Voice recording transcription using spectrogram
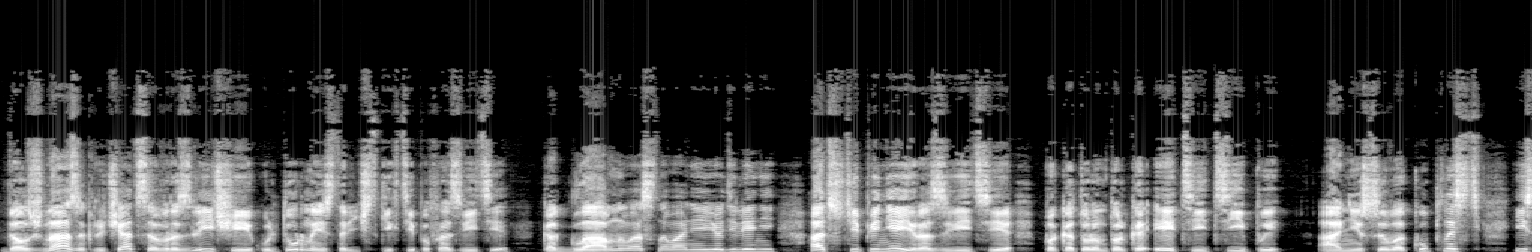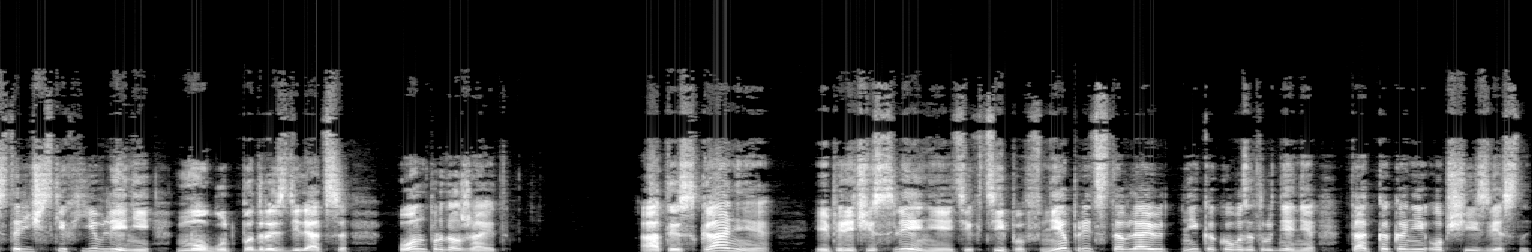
должна заключаться в различии культурно-исторических типов развития, как главного основания ее делений, от степеней развития, по которым только эти типы а не совокупность исторических явлений могут подразделяться – он продолжает. Отыскание и перечисление этих типов не представляют никакого затруднения, так как они общеизвестны.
